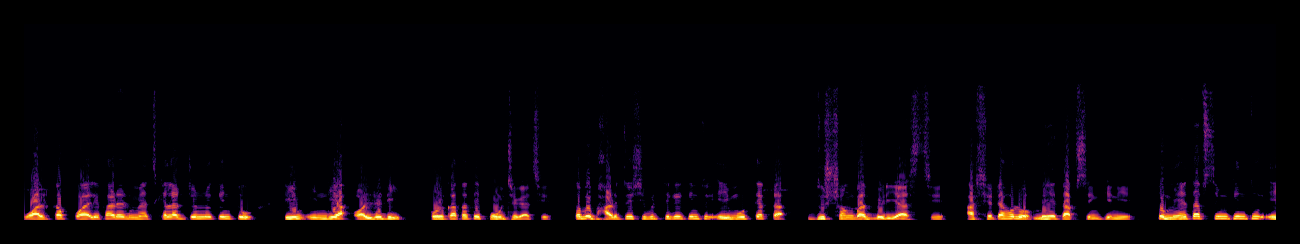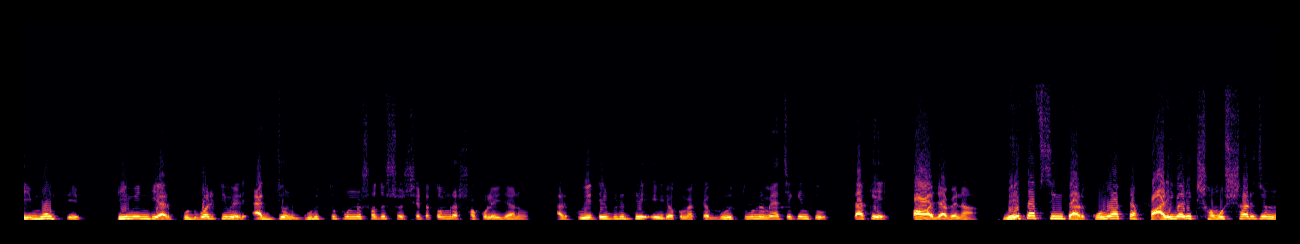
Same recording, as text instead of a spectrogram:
ওয়ার্ল্ড কাপ কোয়ালিফায়ারের ম্যাচ খেলার জন্য কিন্তু টিম ইন্ডিয়া অলরেডি কলকাতাতে পৌঁছে গেছে। তবে ভারতীয় শিবির থেকে কিন্তু এই মুহূর্তে একটা দুঃসংবাদ বেরিয়ে আসছে। আর সেটা হলো মেহতাব সিংকে নিয়ে। তো মেহতাব সিং কিন্তু এই মুহূর্তে টিম ইন্ডিয়ার ফুটবল টিমের একজন গুরুত্বপূর্ণ সদস্য, সেটা তোমরা সকলেই জানো। আর কুয়েতের বিরুদ্ধে এইরকম একটা গুরুত্বপূর্ণ ম্যাচে কিন্তু তাকে পাওয়া যাবে না। মেহতাব সিং তার কোনো একটা পারিবারিক সমস্যার জন্য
